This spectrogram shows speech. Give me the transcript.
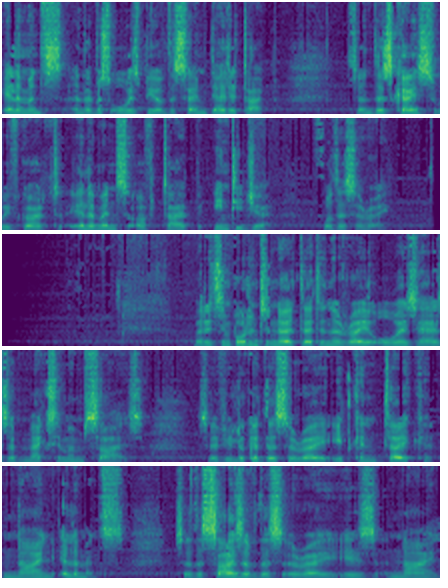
elements, and they must always be of the same data type. So in this case, we've got elements of type integer for this array. But it's important to note that an array always has a maximum size. So if you look at this array, it can take 9 elements. So the size of this array is 9.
